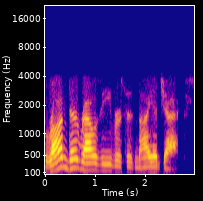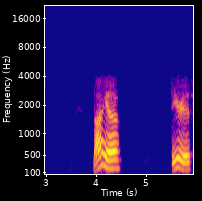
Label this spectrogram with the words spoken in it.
Ronda Rousey versus Nia Jax. Nia, dearest,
